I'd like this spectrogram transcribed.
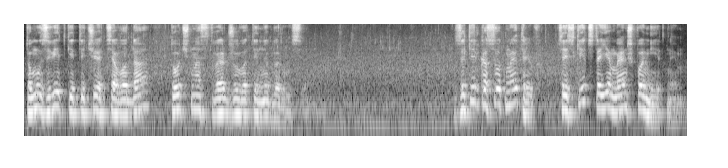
Тому звідки тече ця вода, точно стверджувати не беруся. За кількасот метрів цей скид стає менш помітним.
